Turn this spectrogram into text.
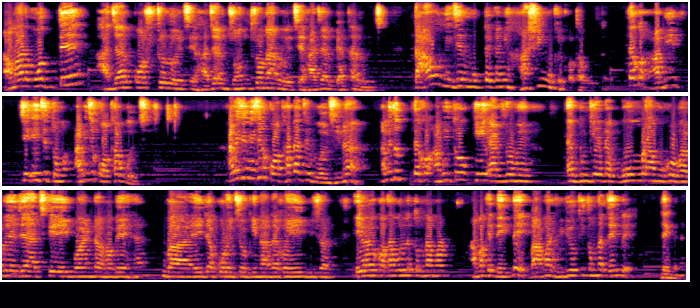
আমার মধ্যে হাজার কষ্ট রয়েছে, হাজার যন্ত্রণা রয়েছে, হাজার ব্যথা রয়েছে, তাও নিজের মুখটাকে আমি হাসি মুখে কথা বলতে দেখো আমি যে, এই যে তোমার আমি যে কথা বলছি আমি যে নিজের কথাটা যে বলছি না, আমি তো, দেখো, আমি তো কি একদম একদম কি একটা গোমরা মুখ ভাবে যে আজকে এই পয়েন্টটা হবে হ্যাঁ? বা এইটা করেছ কিনা, দেখো, এই বিষয়। এইভাবে কথা বললে তোমরা আমার, আমাকে দেখবে? বা আমার ভিডিও কি তোমরা দেখবে? দেখবে না।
